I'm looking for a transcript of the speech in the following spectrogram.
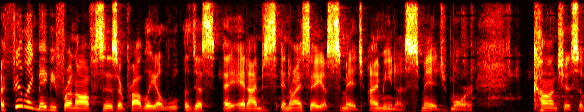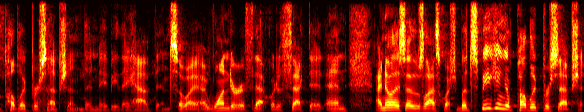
I feel like maybe front offices are probably a just and I'm and I say a smidge, I mean a smidge more conscious of public perception than maybe they have been. So I, I wonder if that would affect it. And I know I said it was last question, but speaking of public perception,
